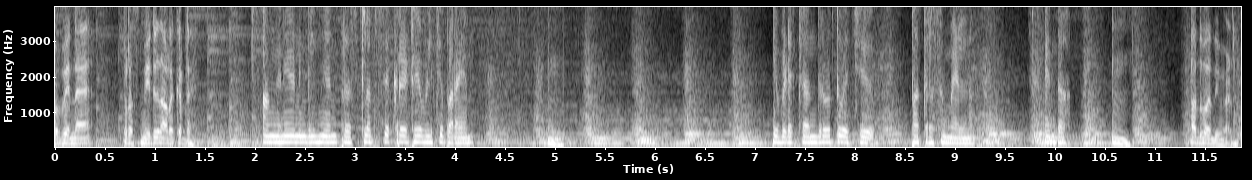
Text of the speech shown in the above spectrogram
അപ്പൊ പിന്നെ പ്രസ് മീറ്റ് നടക്കട്ടെ. അങ്ങനെയാണെങ്കിൽ ഞാൻ പ്രസ് ക്ലബ് സെക്രട്ടറി വിളിച്ച് പറയാം. ഇവിടെ ചന്ദ്രോത്ത് വെച്ച് പത്രസമ്മേളനം. എന്താ? അത് മതി മേഡം.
